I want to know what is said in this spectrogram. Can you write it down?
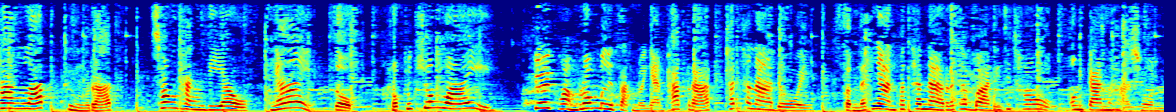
ทางลัดถึงรัฐ ช่องทางเดียว ง่าย จบ ครบทุกช่วงวัย ด้วยความร่วมมือจากหน่วยงานภาครัฐ พัฒนาโดย สำนักงานพัฒนารัฐบาลดิจิทัล องค์การมหาชน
